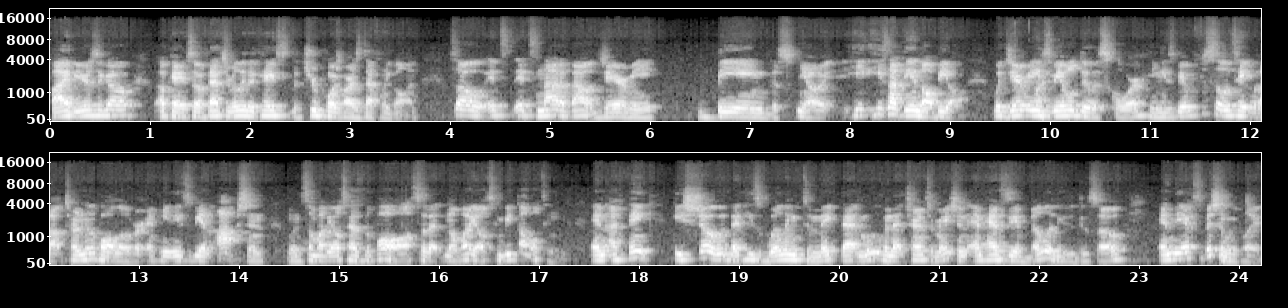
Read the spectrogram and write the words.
five years ago. Okay, so if that's really the case, the true point guard is definitely gone. So it's it's not about Jeremy being this. You know, he, he's not the end all be all. What Jeremy needs to be able to do is score. He needs to be able to facilitate without turning the ball over, and he needs to be an option when somebody else has the ball, so that nobody else can be double teamed. And I think he showed that he's willing to make that move and that transformation, and has the ability to do so in the exhibition we played.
